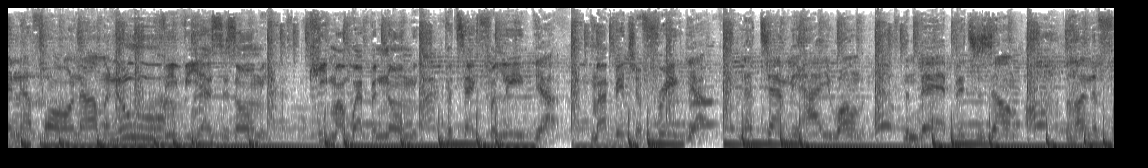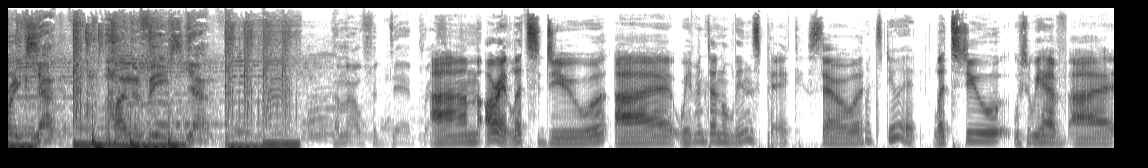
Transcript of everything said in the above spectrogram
And that on, I maneuver. BVS is on me. Keep my weapon on me. Patek Philippe. Yeah. My bitch a freak. Yeah. Now tell me how you want it. Them bad bitches on it. A hundred freaks. Yeah. 100 V's. Um. All right. Let's do. Uh. We haven't done a Lynn's pick, so let's do it. Let's do. So we have uh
